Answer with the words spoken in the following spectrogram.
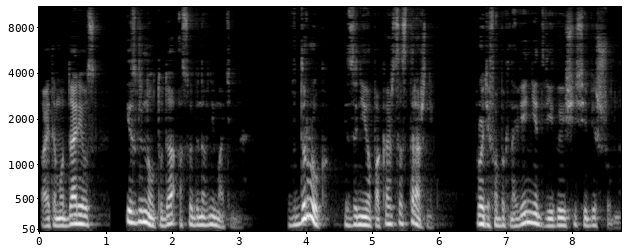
поэтому Дариус взглянул туда особенно внимательно. Вдруг из-за нее покажется стражник, против обыкновения двигающийся бесшумно.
